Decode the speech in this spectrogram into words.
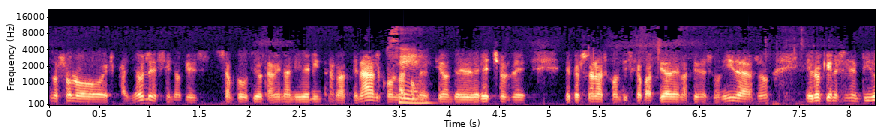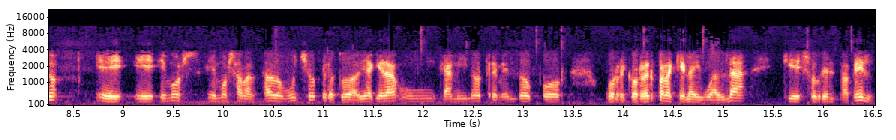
no solo españoles, sino que se han producido también a nivel internacional con Sí. la Convención de Derechos de, de Personas con Discapacidad de Naciones Unidas. ¿no? Yo creo que en ese sentido eh, eh, hemos, hemos avanzado mucho, pero todavía queda un camino tremendo por, por recorrer para que la igualdad que sobre el papel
